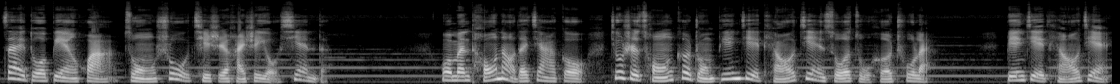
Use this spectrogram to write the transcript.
再多变化总数其实还是有限的。我们头脑的架构就是从各种边界条件所组合出来，边界条件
